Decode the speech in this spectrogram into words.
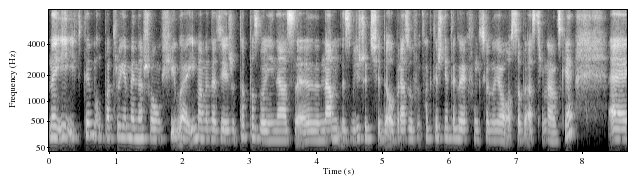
No i, i w tym upatrujemy naszą siłę i mamy nadzieję, że to pozwoli nas, e, nam zbliżyć się do obrazów faktycznie tego, jak funkcjonują osoby astronauckie. E,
